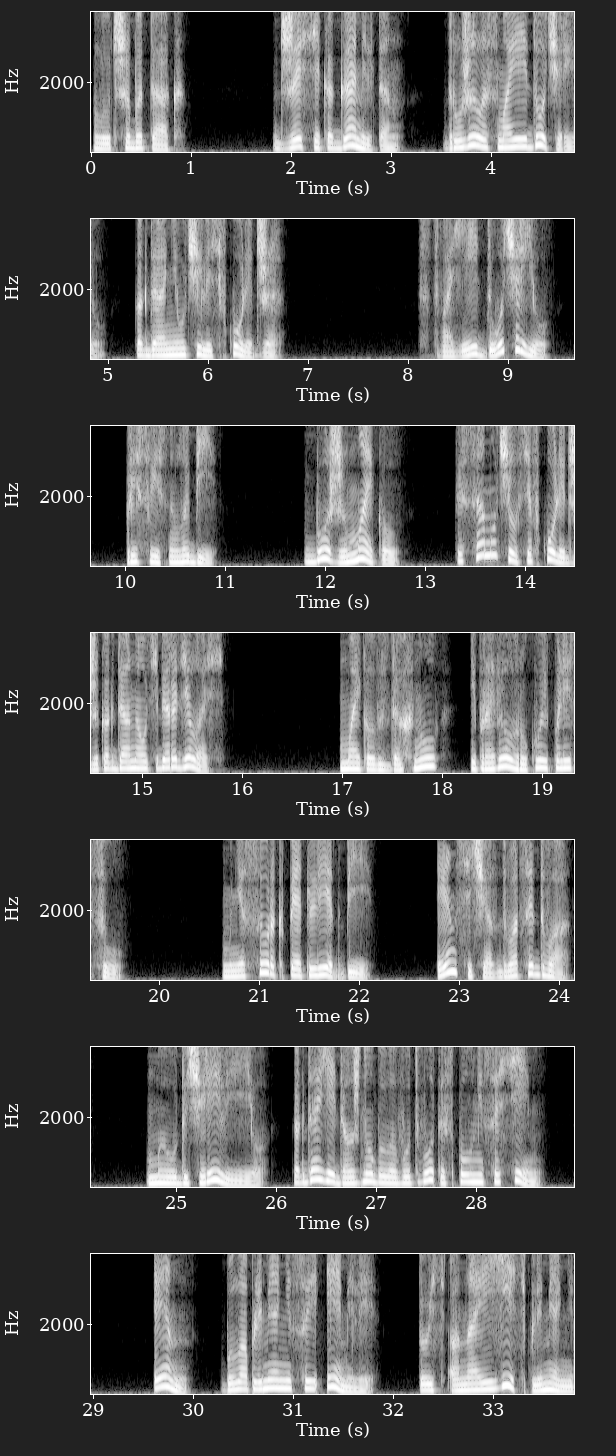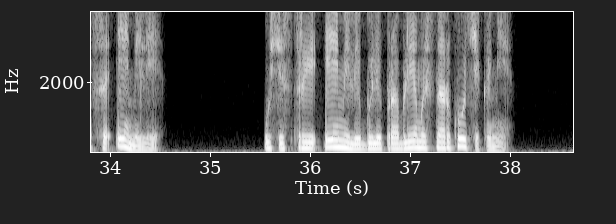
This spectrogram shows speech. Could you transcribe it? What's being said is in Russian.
«Лучше бы так. Джессика Гамильтон дружила с моей дочерью, когда они учились в колледже». «С твоей дочерью?» — присвистнула Би. «Боже, Майкл, ты сам учился в колледже, когда она у тебя родилась?» Майкл вздохнул и провел рукой по лицу. «Мне 45 лет, Би. Энн сейчас 22. Мы удочерили ее, когда ей должно было вот-вот исполниться семь. Энн была племянницей Эмили, то есть она и есть племянница Эмили. У сестры Эмили были проблемы с наркотиками.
